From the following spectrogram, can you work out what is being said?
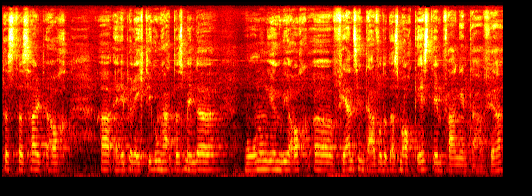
dass das halt auch äh, eine Berechtigung hat, dass man in der Wohnung irgendwie auch äh, Fernsehen darf oder dass man auch Gäste empfangen darf. Ja?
